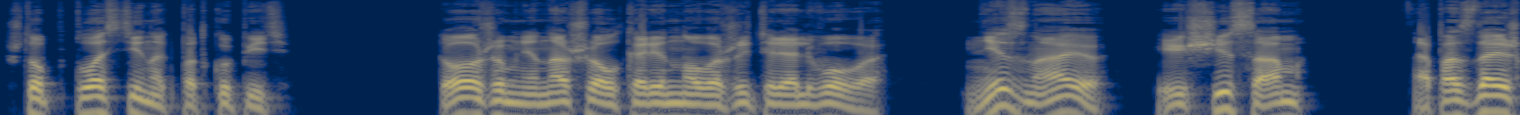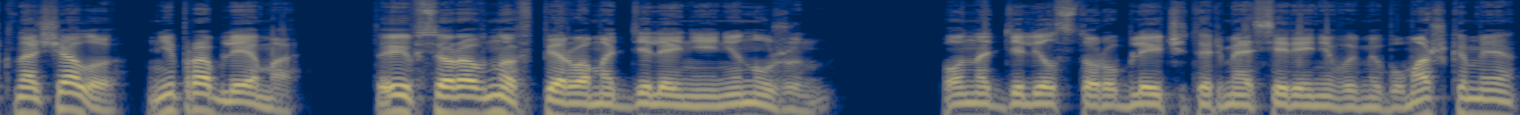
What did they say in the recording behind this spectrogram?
чтоб пластинок подкупить? Тоже мне нашел коренного жителя Львова. «Не знаю. Ищи сам. Опоздаешь к началу — не проблема. Ты все равно в первом отделении не нужен». Он отделил 100 рублей четырьмя сиреневыми бумажками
